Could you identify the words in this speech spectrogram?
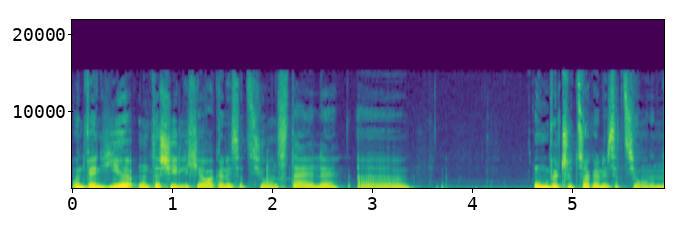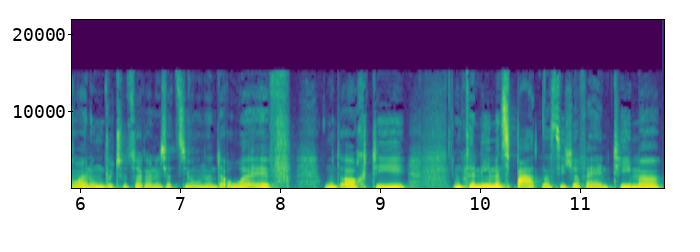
Und wenn hier unterschiedliche Organisationsteile äh, Umweltschutzorganisationen, neuen Umweltschutzorganisationen, der ORF und auch die Unternehmenspartner sich auf ein Thema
